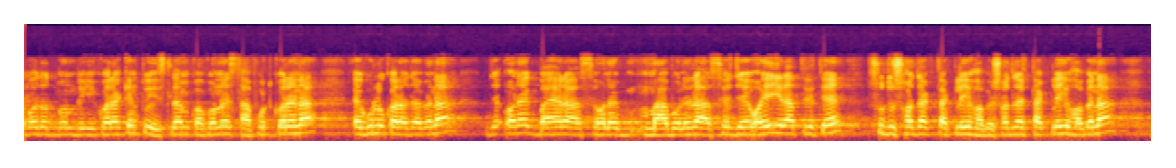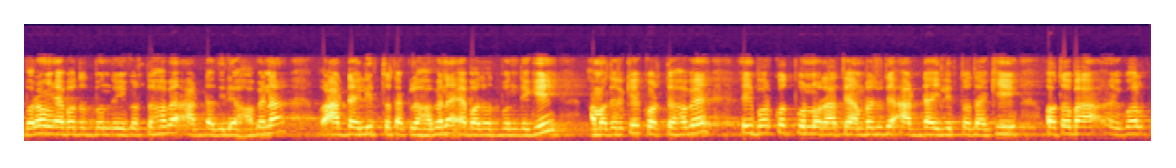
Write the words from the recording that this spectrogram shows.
আবাদত বন্দী করা। কিন্তু ইসলাম কখনোই সাপোর্ট করে না। এগুলো করা যাবে না। যে অনেক ভাইয়েরা আছে, অনেক মা বোনেরা আছে যে ওই রাত্রিতে শুধু সজাগ থাকলেই হবে। সজাগ থাকলেই হবে না, বরং আবাদত বন্দী করতে হবে, আড্ডা দিলে হবে না, আড্ডায় লিপ্ত থাকলে হবে না আবাদত বন্দিগি আমাদেরকে করতে হবে। এই বরকতপূর্ণ রাতে আমরা যদি আড্ডায় লিপ্ত থাকি অথবা গল্প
